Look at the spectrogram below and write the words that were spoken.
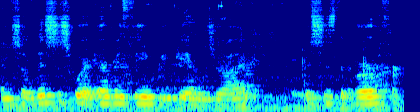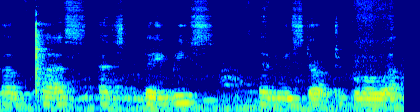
And so this is where everything begins, right? This is the birth of us as babies and we start to grow up.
